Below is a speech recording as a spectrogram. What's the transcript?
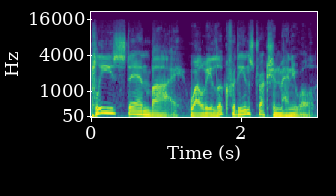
Please stand by while we look for the instruction manual.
